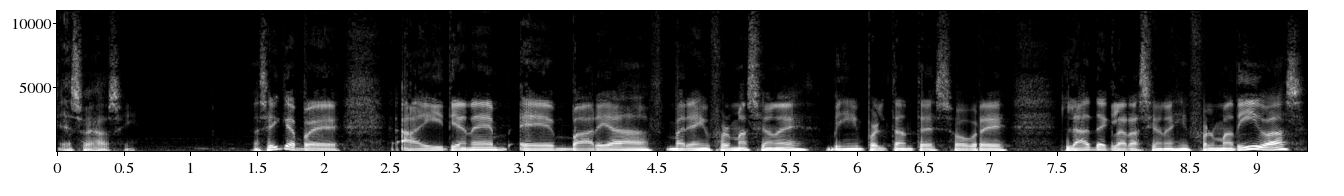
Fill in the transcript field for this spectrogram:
Eso es así. Así que pues ahí tiene eh, varias, varias informaciones bien importantes sobre las declaraciones informativas.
